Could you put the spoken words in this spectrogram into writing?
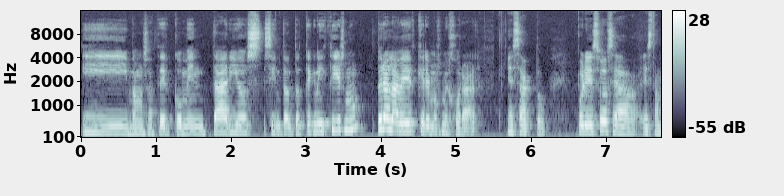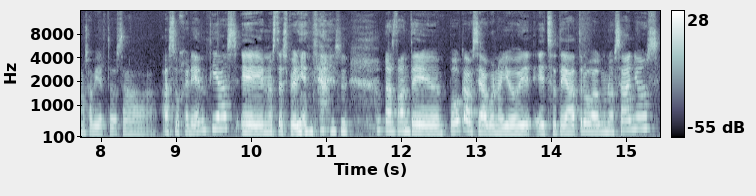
y vamos a hacer comentarios sin tanto tecnicismo, pero a la vez queremos mejorar. Exacto. Por eso, o sea, estamos abiertos a, a sugerencias. Eh, nuestra experiencia es bastante poca. O sea, bueno, yo he hecho teatro algunos años.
